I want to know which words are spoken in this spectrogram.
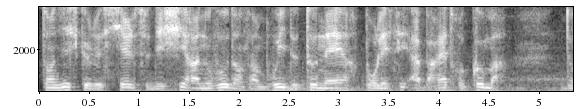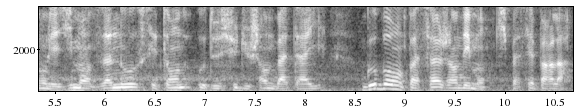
tandis que le ciel se déchire à nouveau dans un bruit de tonnerre pour laisser apparaître Koma, dont les immenses anneaux s'étendent au-dessus du champ de bataille, gobant au passage un démon qui passait par là,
